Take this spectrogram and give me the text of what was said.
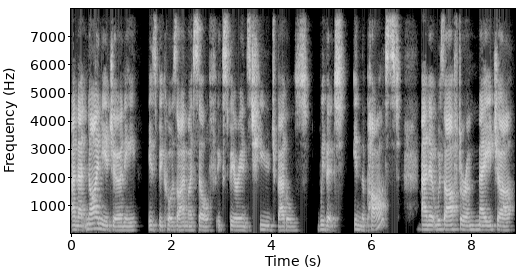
And that nine year journey is because I myself experienced huge battles with it in the past. And it was after a major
